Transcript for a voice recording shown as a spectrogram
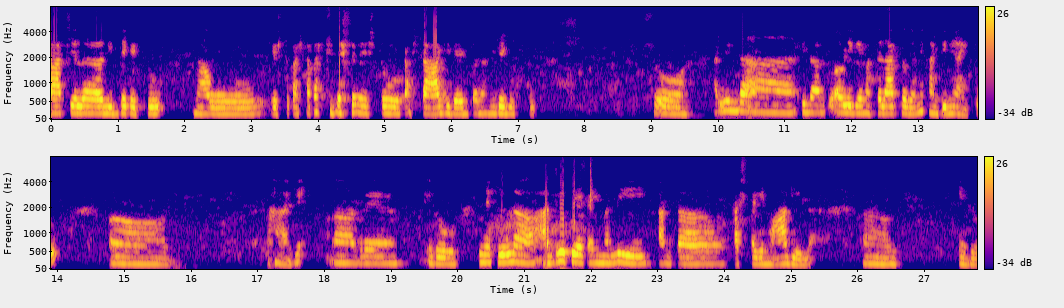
ರಾತ್ರಿ ಎಲ್ಲ ನಿದ್ದೆ ಕೆಟ್ಟು, ನಾವು ಎಷ್ಟು ಕಷ್ಟಪಟ್ಟಿದ್ದೇವೆ ಎಷ್ಟು ಕಷ್ಟ ಆಗಿದೆ ಅಂತ ನಮಗೆ ಗೊತ್ತು. ಸೊ ಅಲ್ಲಿಂದ ಇದಾದ್ರು ಅವಳಿಗೆ ಮತ್ತೆ ಲ್ಯಾಕ್ಟೋಜನ್ನೇ ಕಂಟಿನ್ಯೂ ಆಯಿತು. ಹಾಗೆ. ಆದರೆ ಇದು ಇನ್ನು ಕೇವಲ ಆದ್ಯತೆಯ ಟೈಮಲ್ಲಿ ಅಂತ ಕಷ್ಟ ಏನೂ ಆಗಲಿಲ್ಲ. ಇದು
